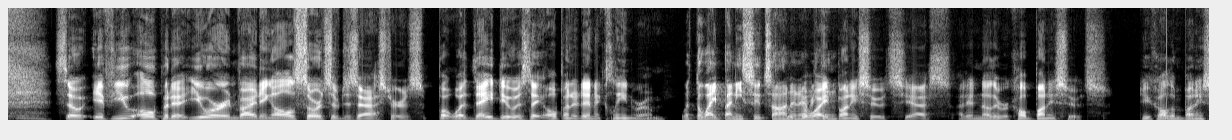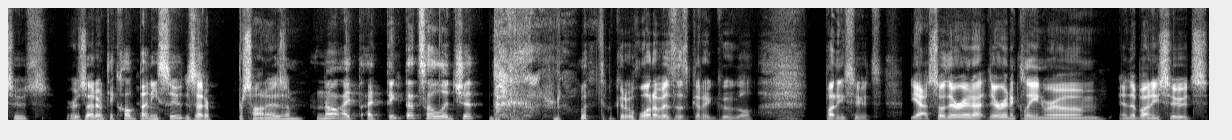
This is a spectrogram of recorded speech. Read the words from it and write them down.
so if you open it, you are inviting all sorts of disasters. But what they do is they open it in a clean room with the white bunny suits on with and the everything white bunny suits. Yes, I didn't know they were called bunny suits. Do you call them bunny suits, or is that a aren't they called bunny suits is that a personism? no I, I think that's a legit One of us is going to Google bunny suits. Yeah, so they're in a they're in a clean room in the bunny suits,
